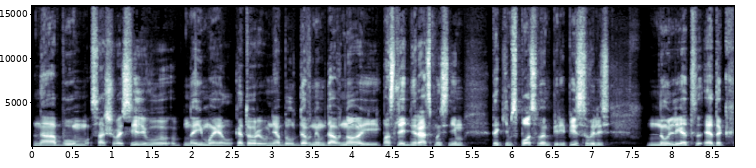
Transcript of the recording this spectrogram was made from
на бум Саше Васильеву на имейл, который у меня был давным-давно, и последний раз мы с ним таким способом переписывались ну, лет эдак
